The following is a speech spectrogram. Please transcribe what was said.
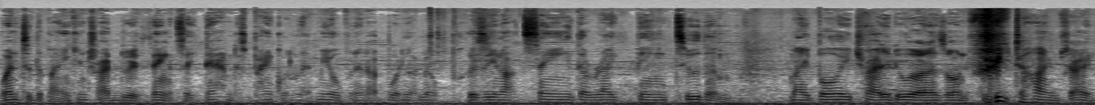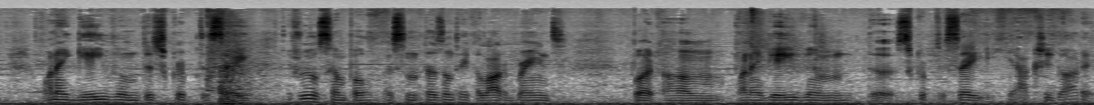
went to the bank and tried to do the thing and say damn this bank would let me open it up wouldn't let me open because you're not saying the right thing to them. My boy tried to do it on his own three times right? When i gave him the script to say it's real simple. It doesn't take a lot of brains but um, when I gave him the script to say, he actually got it.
